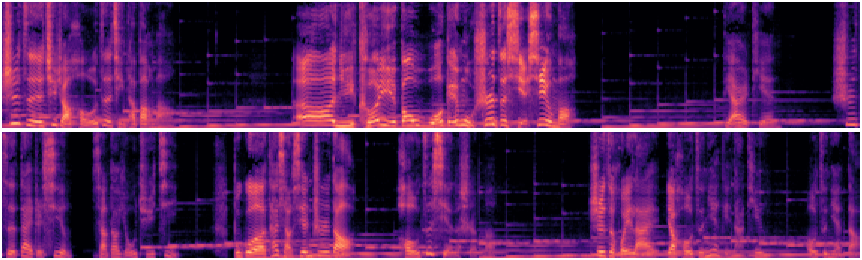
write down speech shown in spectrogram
狮子去找猴子，请他帮忙。啊，你可以帮我给母狮子写信吗？第二天，狮子带着信想到邮局寄，不过他想先知道猴子写了什么。狮子回来要猴子念给他听。猴子念道：“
